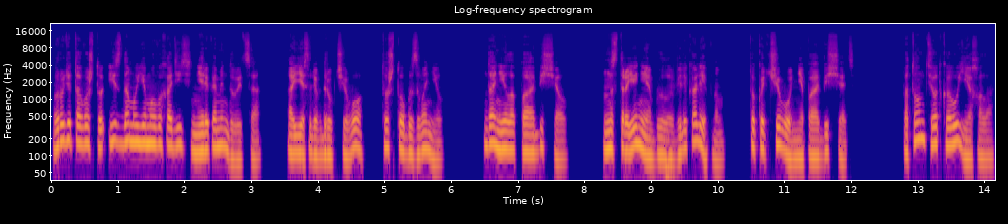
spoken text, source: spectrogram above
Вроде того, что из дому ему выходить не рекомендуется, а если вдруг чего, то чтобы звонил. Данила пообещал. Настроение было великолепным, только чего не пообещать. Потом тетка уехала.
